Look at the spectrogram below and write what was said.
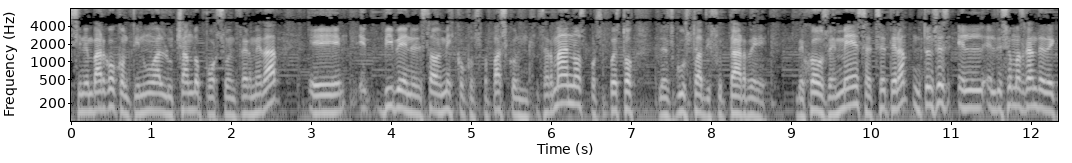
sin embargo, continúa luchando por su enfermedad. vive en el Estado de México con sus papás y con sus hermanos. Por supuesto, les gusta disfrutar de, de juegos de mesa, etcétera. Entonces, el, deseo más grande de,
